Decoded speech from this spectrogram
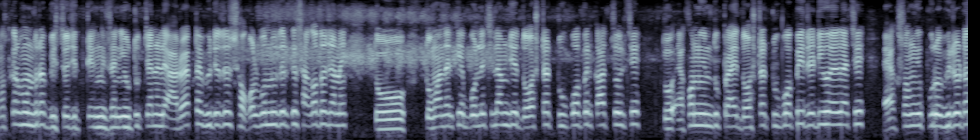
নমস্কার বন্ধুরা, বিশ্বজিৎ টেকনিশিয়ান ইউটিউব চ্যানেলে আরও একটা ভিডিওতে সকল বন্ধুদেরকে স্বাগত জানাই। তো তোমাদেরকে বলেছিলাম যে দশটা টু পপের কাজ চলছে, তো এখন কিন্তু প্রায় দশটা টু পপই রেডি হয়ে গেছে। একসঙ্গে পুরো ভিডিওটা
